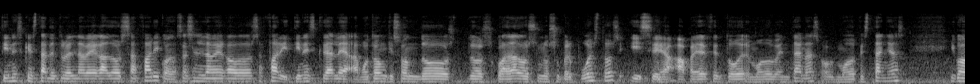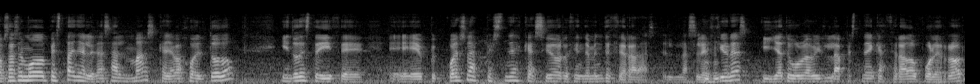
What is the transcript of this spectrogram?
tienes que estar dentro del navegador Safari. Cuando estás en el navegador Safari, tienes que darle al botón que son dos, dos cuadrados, unos superpuestos, y se aparece todo en modo ventanas o en modo pestañas. Y cuando estás en modo pestaña, le das al más que hay abajo del todo. Y entonces te dice eh, cuáles son las pestañas que han sido recientemente cerradas. Las seleccionas y ya te vuelve a abrir la pestaña que has cerrado por error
